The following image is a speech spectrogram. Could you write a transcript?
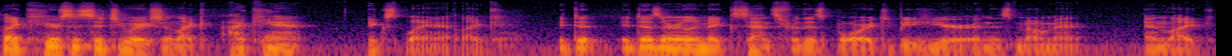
Like here's a situation like I can't explain it. Like it do- it doesn't really make sense for this boy to be here in this moment and like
